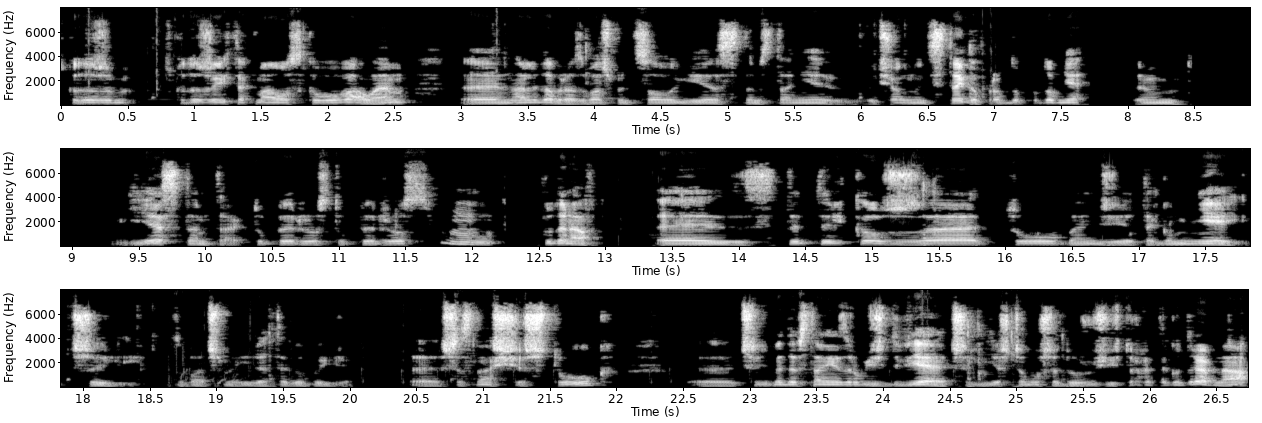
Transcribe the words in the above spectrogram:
Szkoda, że, szkoda, że ich tak mało skołowałem. E, no ale dobra, zobaczmy co jestem w stanie wyciągnąć z tego. Prawdopodobnie Jestem, tak, tu pyrrus, tu pyrrus. Hmm, good enough. E, z tym tylko, że tu będzie tego mniej, czyli zobaczmy ile tego wyjdzie. 16 e, sztuk, e, czyli będę w stanie zrobić dwie, czyli jeszcze muszę dorzucić trochę tego drewna.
